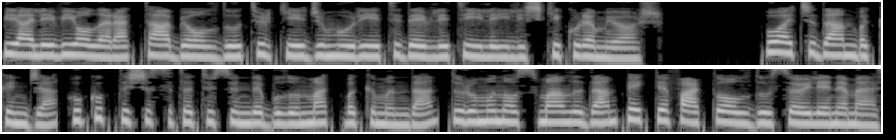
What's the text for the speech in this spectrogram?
bir Alevi olarak tabi olduğu Türkiye Cumhuriyeti Devleti ile ilişki kuramıyor. Bu açıdan bakınca, hukuk dışı statüsünde bulunmak bakımından, durumun Osmanlı'dan pek de farklı olduğu söylenemez.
